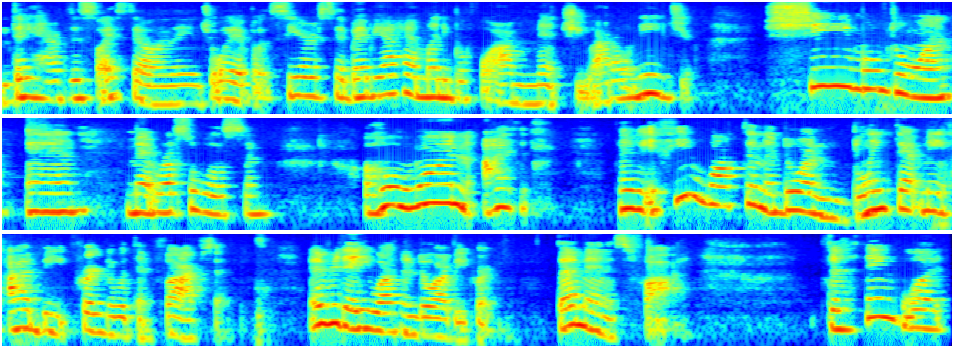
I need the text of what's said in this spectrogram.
they have this lifestyle and they enjoy it. But Ciara said, Baby, I had money before I met you. I don't need you. She moved on and met Russell Wilson. A whole one, I, baby, if he walked in the door and blinked at me, I'd be pregnant within five seconds. Every day he walked in the door, I'd be pregnant. That man is fine. The thing, what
